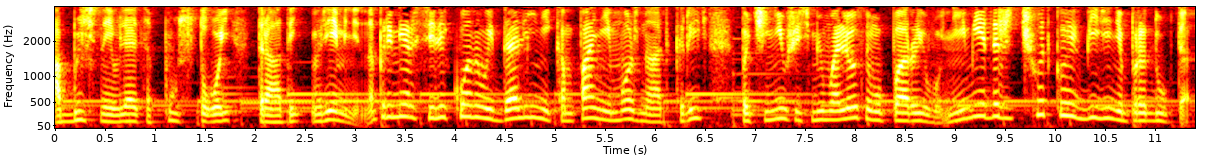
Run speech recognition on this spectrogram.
обычно является пустой тратой времени. Например, в Силиконовой долине компании можно открыть, подчинившись мимолетному порыву, не имея даже четкого видения продукта.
